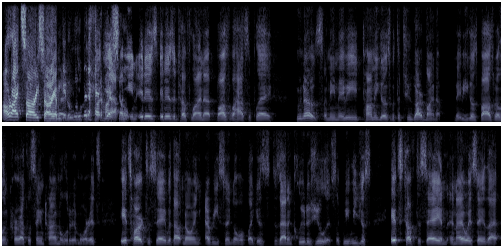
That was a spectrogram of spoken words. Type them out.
All right, sorry, sorry. I'm getting a little bit ahead of myself. yeah. I mean, it is it is a tough lineup. Boswell has to play. Who knows? I mean, maybe Tommy goes with the two guard lineup. Maybe he goes Boswell and Kerr at the same time a little bit more. It's it's hard to say without knowing every single like is does that include a Julius? Like we we just it's tough to say, and and I always say that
